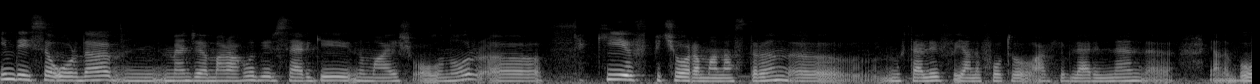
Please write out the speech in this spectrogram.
İndi isə orada məncə maraqlı bir sərgi nümayiş olunur. Kiyev Peçora monastırın müxtəlif, yəni foto arxivlərindən, yəni bu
